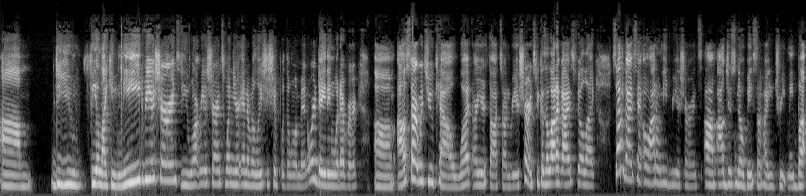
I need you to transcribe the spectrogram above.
um, do you feel like you need reassurance? Do you want reassurance when you're in a relationship with a woman or dating, whatever? Um, I'll start with you, Cal. What are your thoughts on reassurance? Because a lot of guys feel like some guys say, "Oh, I don't need reassurance. Um, I'll just know based on how you treat me." But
